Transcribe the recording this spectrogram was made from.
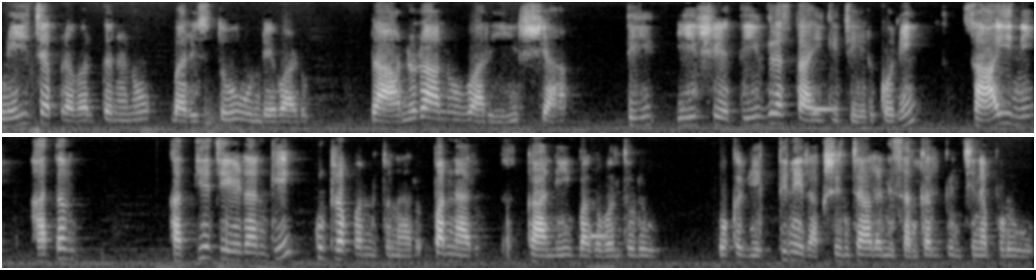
నీచ ప్రవర్తనను భరిస్తూ ఉండేవాడు. రాను రాను వారి ఈర్ష్య తీ- ఈర్ష్య తీవ్ర స్థాయికి చేరుకొని సాయిని హతం హత్య చేయడానికి కుట్ర పన్నుతున్నారు పన్నారు. కానీ భగవంతుడు ఒక వ్యక్తిని రక్షించాలని సంకల్పించినప్పుడు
